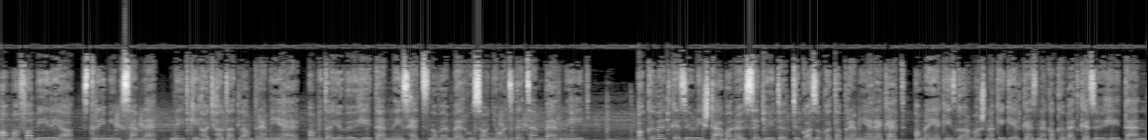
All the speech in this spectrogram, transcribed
A MAFA bírja, streaming szemle, négy kihagyhatatlan premier, amit a jövő héten nézhetsz november 28. december 4. A következő listában összegyűjtöttük azokat a premiereket, amelyek izgalmasnak ígérkeznek a következő héten.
